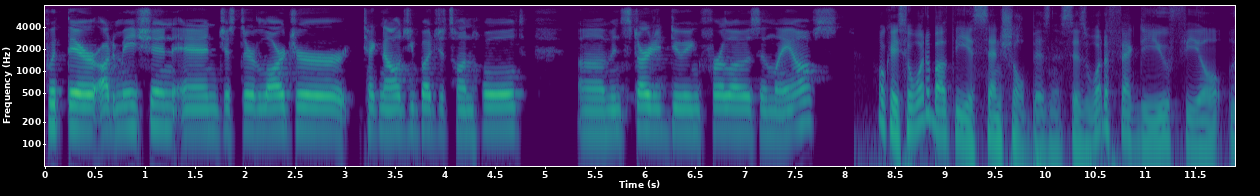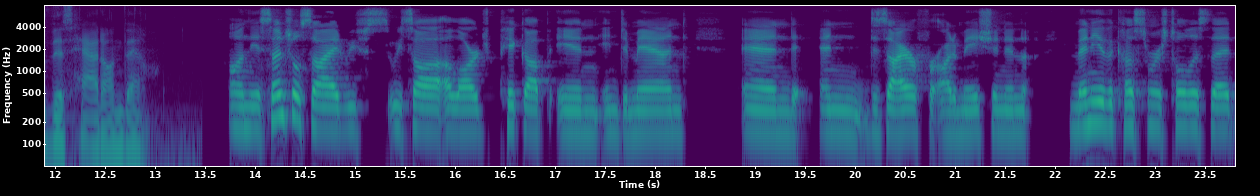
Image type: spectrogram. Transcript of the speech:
put their automation and just their larger technology budgets on hold um, and started doing furloughs and layoffs Okay, so what about the essential businesses? What effect do you feel this had on them? On the essential side, we we saw a large pickup in in demand and and desire for automation. And many of the customers told us that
